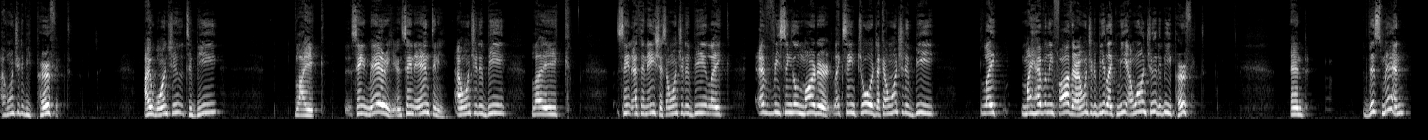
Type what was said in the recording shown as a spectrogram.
I want you to be perfect. I want you to be like Saint Mary and Saint Anthony. I want you to be like Saint Athanasius. I want you to be like every single martyr, like Saint George. Like I want you to be like my heavenly Father. I want you to be like me. I want you to be perfect. And this man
